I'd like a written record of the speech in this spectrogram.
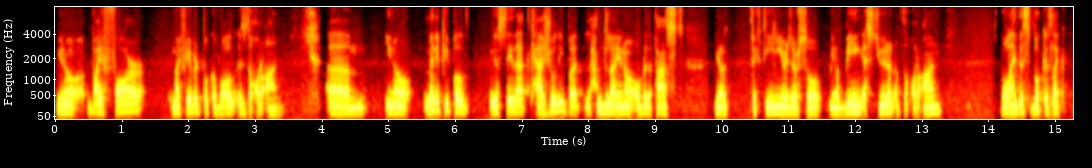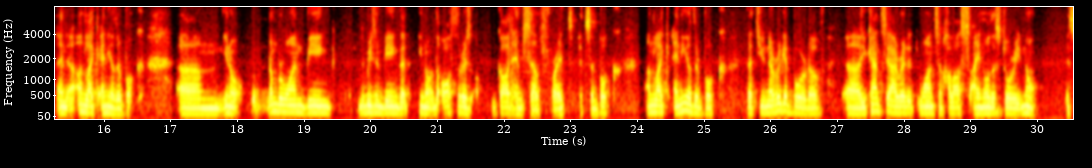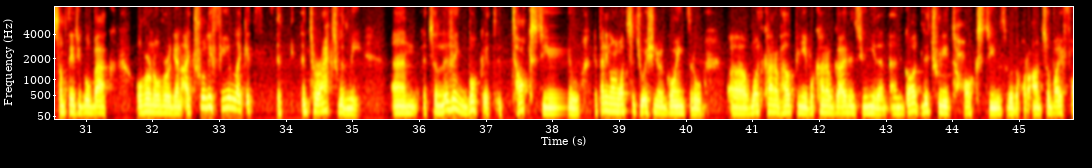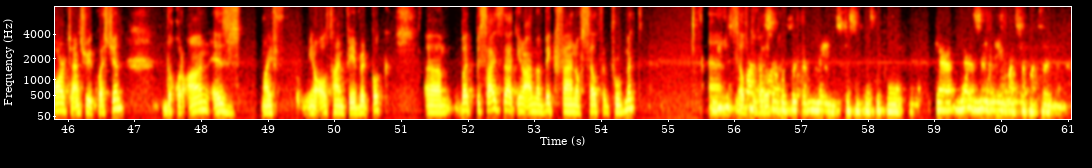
you know, by far my favorite book of all is the Quran. Um, you know, many people you know, say that casually, but alhamdulillah, you know, over the past, you know, 15 years or so, you know, being a student of the Quran, well, this book is like an, unlike any other book. Um, you know, number one being the reason being that you know the author is God Himself, right? It's a book unlike any other book that you never get bored of. Uh, you can't say I read it once and khalas, I know the story. No, it's something that you go back over and over again. I truly feel like it it interacts with me, and it's a living book. It, it talks to you depending on what situation you're going through, uh, what kind of help you need, what kind of guidance you need, and, and God literally talks to you through the Quran. So by far, to answer your question, the Quran is my you know all-time favorite book. Um, but besides that, you know, I'm a big fan of self-improvement and self-development. Self-improvement means, just in case people get what does it mean by self-improvement?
